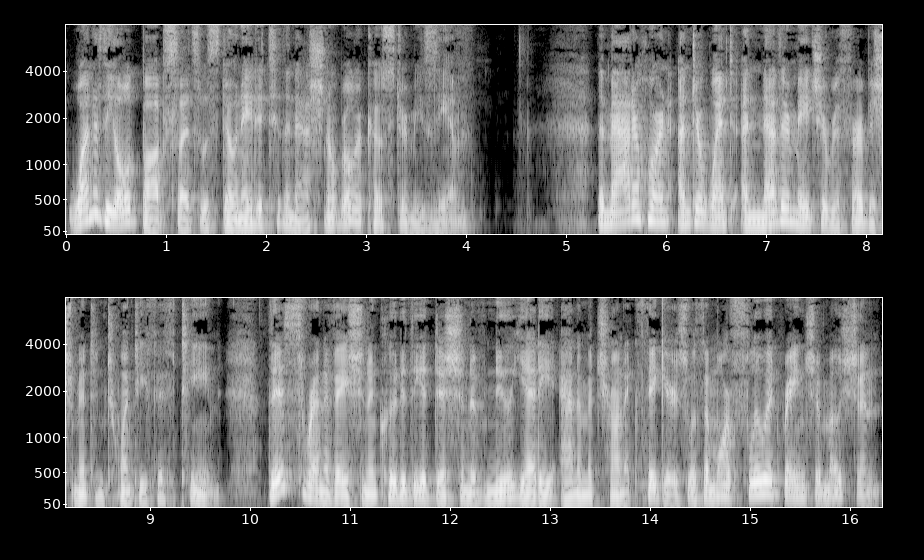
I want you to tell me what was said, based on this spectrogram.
One of the old bobsleds was donated to the National Roller Coaster Museum. The Matterhorn underwent another major refurbishment in 2015. This renovation included the addition of new Yeti animatronic figures with a more fluid range of motion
